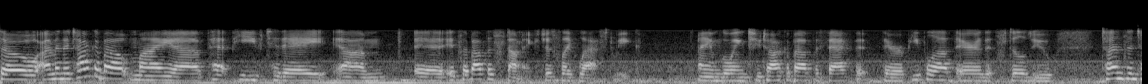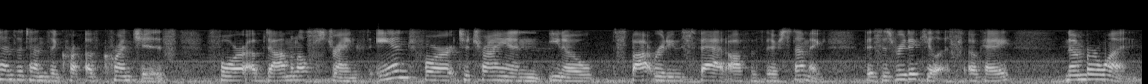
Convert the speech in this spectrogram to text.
So I'm going to talk about my uh, pet peeve today. Um, uh, it's about the stomach, just like last week. I am going to talk about the fact that there are people out there that still do tons and tons and tons of, cr of crunches for abdominal strength and for to try and you know spot reduce fat off of their stomach. This is ridiculous. Okay, number one.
